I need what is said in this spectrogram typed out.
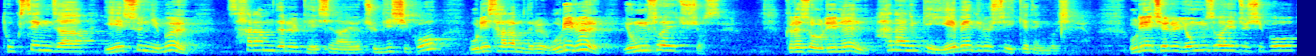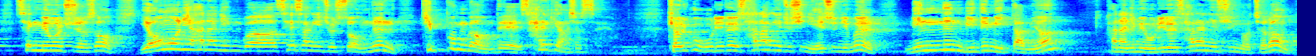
독생자 예수님을 사람들을 대신하여 죽이시고 우리 사람들을, 우리를 용서해 주셨어요. 그래서 우리는 하나님께 예배 드릴 수 있게 된 것이에요. 우리의 죄를 용서해 주시고 생명을 주셔서 영원히 하나님과 세상이 줄 수 없는 기쁨 가운데 살게 하셨어요. 결국 우리를 사랑해 주신 예수님을 믿는 믿음이 있다면 하나님이 우리를 사랑해 주신 것처럼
